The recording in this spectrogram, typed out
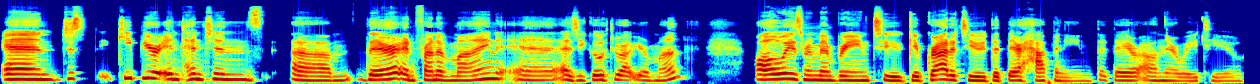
and just keep your intentions um, there in front of mine as you go throughout your month. Always remembering to give gratitude that they're happening, that they are on their way to you.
